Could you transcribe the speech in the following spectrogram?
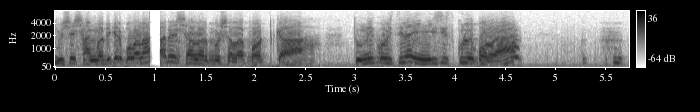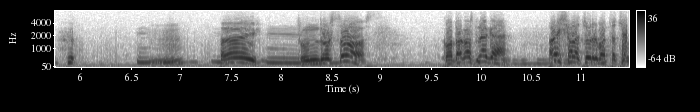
তুই সে সাংবাদিকের পড়া না? আরে শালার পোশালা পটকা তুমি কইছিলা ইংলিশ স্কুলে পড়ো হ্যাঁ? এই তুন কথা কস না কেন? এই শালা চোরের বাচ্চা চোর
